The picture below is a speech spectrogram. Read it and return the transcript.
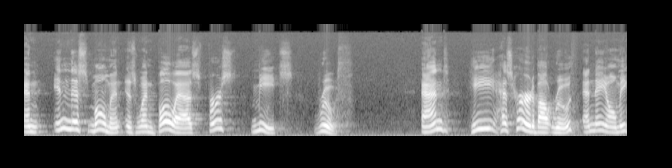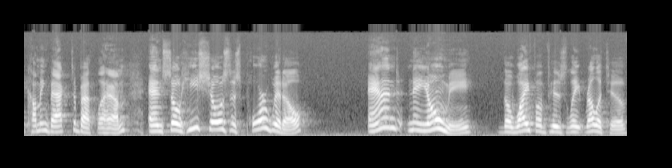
And in this moment is when Boaz first meets Ruth. And he has heard about Ruth and Naomi coming back to Bethlehem. And so he shows this poor widow and Naomi the wife of his late relative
